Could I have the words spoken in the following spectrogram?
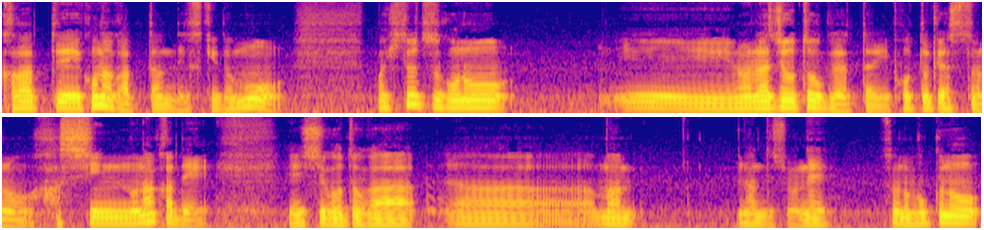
う語ってこなかったんですけども、まあ、一つこの、えー、ラジオトークだったりポッドキャストの発信の中で、えー、仕事があまあなんでしょうねその僕の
